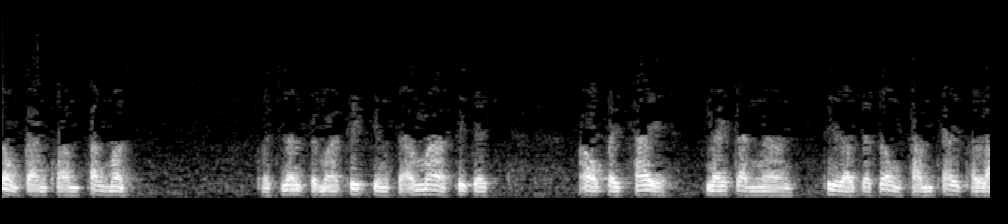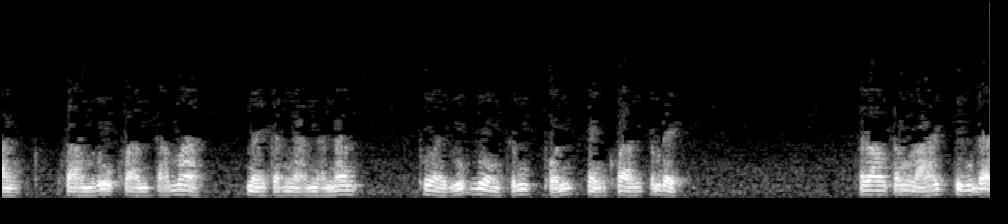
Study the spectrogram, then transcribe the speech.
ต้องการความตั้งมั่นเพราะฉะนั้นสมาธิจึงสามารถที่จะเอาไปใช้ในการงานที่เราจะต้องทำใช้พลัง ความรู้ความสามารถในการงานนั้นเพื่อลุล่วงถึงผลแห่งความสำเร็จ เราทั้งหลายจึงได้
